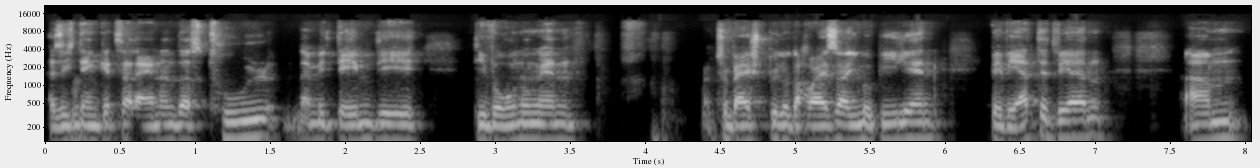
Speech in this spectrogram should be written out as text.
Also ich denke jetzt allein an das Tool, äh, mit dem die, die Wohnungen zum Beispiel oder Häuser, Immobilien bewertet werden. Ähm,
